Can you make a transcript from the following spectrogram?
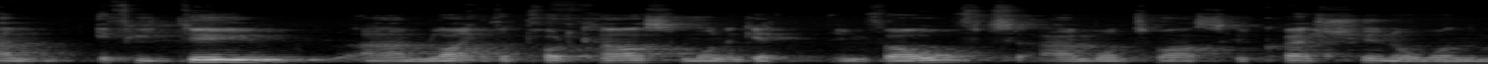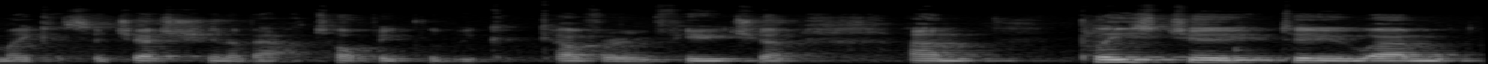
Um, if you do um, like the podcast and want to get involved, um, want to ask a question or want to make a suggestion about a topic that we could cover in future, um, please do, do um,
